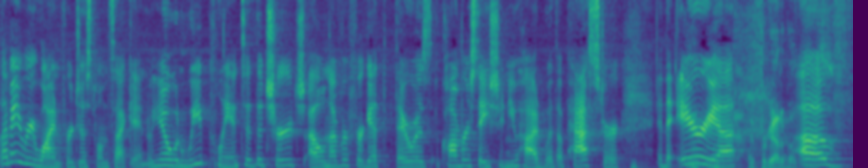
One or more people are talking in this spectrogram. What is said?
Let me rewind for just one second. You know, when we planted the church, I'll never forget that there was a conversation you had with a pastor in the area I forgot about of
